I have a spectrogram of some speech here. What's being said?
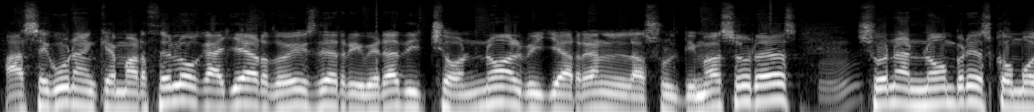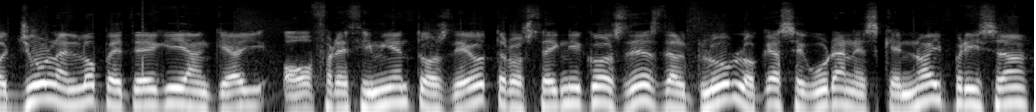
aseguran que Marcelo Gallardo, ex de Rivera, ha dicho no al Villarreal en las últimas horas. Suenan nombres como Julen Lopetegui, aunque hay ofrecimientos de otros técnicos desde el club. Lo que aseguran es que no hay prisa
